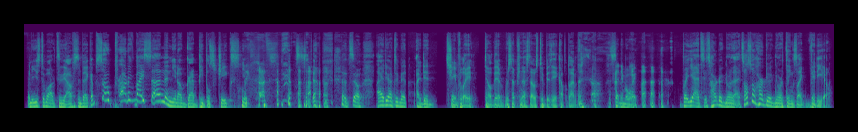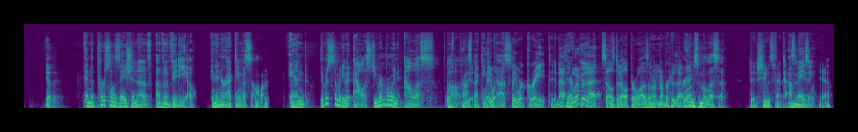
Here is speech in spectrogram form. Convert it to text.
And he used to walk through the office and be like, I'm so proud of my son, and you know, grab people's cheeks. You know? and so I do have to admit, I did shamefully tell the receptionist I was too busy a couple times. Send him away. But yeah, it's it's hard to ignore that. It's also hard to ignore things like video Yep. and the personalization of of a video and interacting with someone. And there was somebody with Alyce. Do you remember when Alyce was Oh, dude, prospecting they were us? they were great. Dude, that- whoever good. that sales developer was, I don't remember who that Her name's was. Melissa. Dude, she was fantastic. Amazing. Yeah.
